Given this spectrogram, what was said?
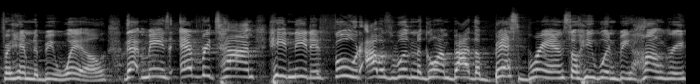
for him to be well. That means every time he needed food, I was willing to go and buy the best brand so he wouldn't be hungry.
